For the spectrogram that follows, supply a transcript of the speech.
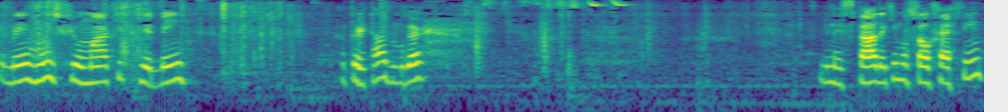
É bem ruim de filmar aqui, porque é bem apertado o lugar. Subir na escada aqui, mostrar o chefinho.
